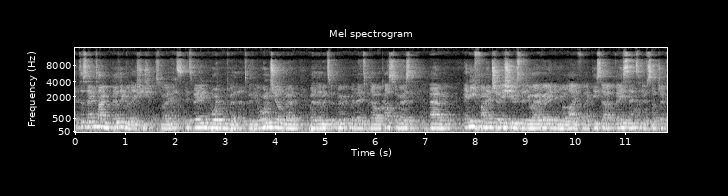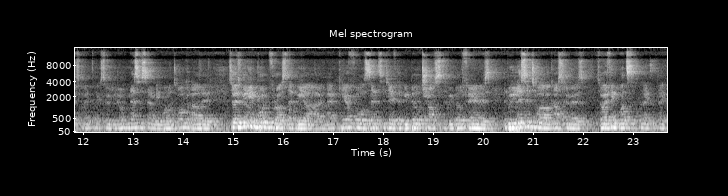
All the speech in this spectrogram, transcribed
at the same time building relationships. Right? It's it's very important whether it's with your own children, whether it's whether it's with our customers. Um, any financial issues that you're ever in in your life, like these are very sensitive subjects, right? Like so you don't necessarily want to talk about it. So it's really important for us that we are uh, careful, sensitive, that we build trust, that we build fairness, that we listen to our customers. So I think what's like, like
